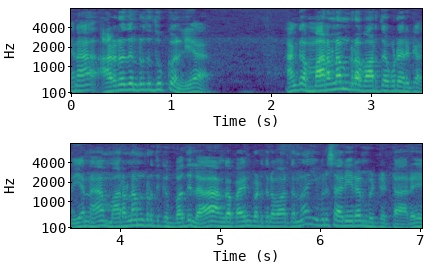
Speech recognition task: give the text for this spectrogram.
ஏன்னா அழுறதுன்றது துக்கம் இல்லையா? அங்கே மரணம்ன்ற வார்த்தை கூட இருக்காது. ஏன்னா மரணம்ன்றதுக்கு பதிலாக அங்கே பயன்படுத்துகிற வார்த்தைனா இவர் சரீரம் விட்டுட்டாரு.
